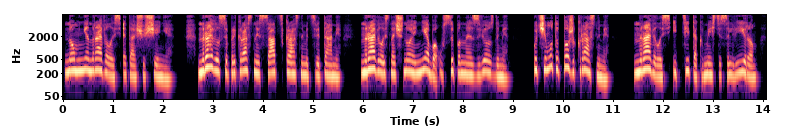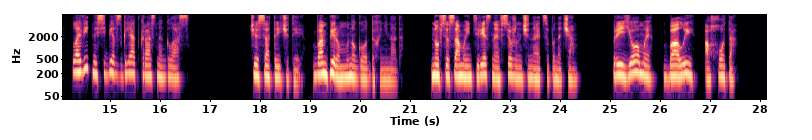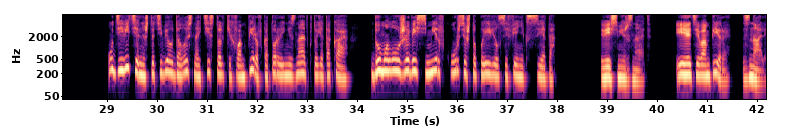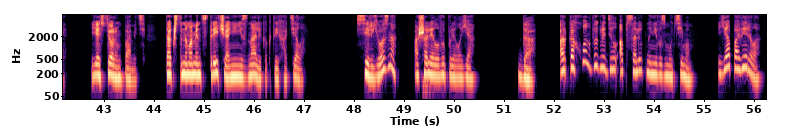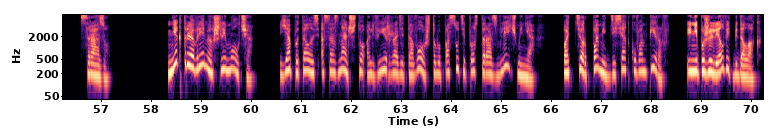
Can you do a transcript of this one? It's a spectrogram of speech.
Но мне нравилось это ощущение. Нравился прекрасный сад с красными цветами, нравилось ночное небо, усыпанное звездами, почему-то тоже красными. Нравилось идти так вместе с Эльвиром, ловить на себе взгляд красных глаз. Часа три-четыре. Вампирам много отдыха не надо. Но все самое интересное все же начинается по ночам. Приемы, балы, охота. Удивительно, что тебе удалось найти стольких вампиров, которые не знают, кто я такая. Думала, уже весь мир в курсе, что появился Феникс Света. Весь мир знает. И эти вампиры знали. Я стер им память. Так что на момент встречи они не знали, как ты и хотела. «Серьезно?» — ошалело выпалила я. «Да». Аркахон выглядел абсолютно невозмутимым. Я поверила. Сразу. Некоторое время шли молча. Я пыталась осознать, что Альвир ради того, чтобы, по сути, просто развлечь меня, подтер память десятку вампиров. И не пожалел ведь бедолаг.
